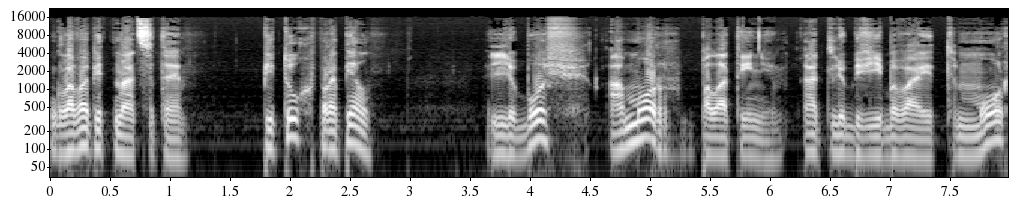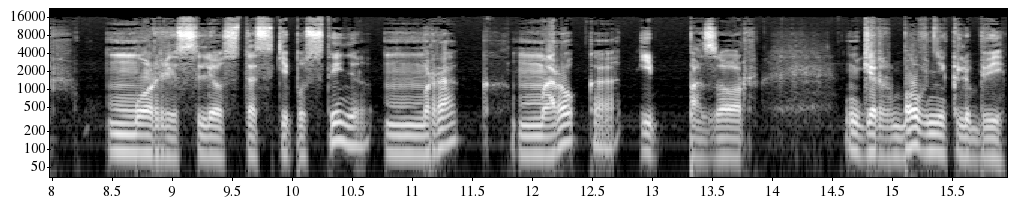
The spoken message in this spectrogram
Глава 15. Петух пропел. Любовь — амор по латыни. От любви бывает мор, море слез, тоски пустыня, мрак, морока и позор. Гербовник любви.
